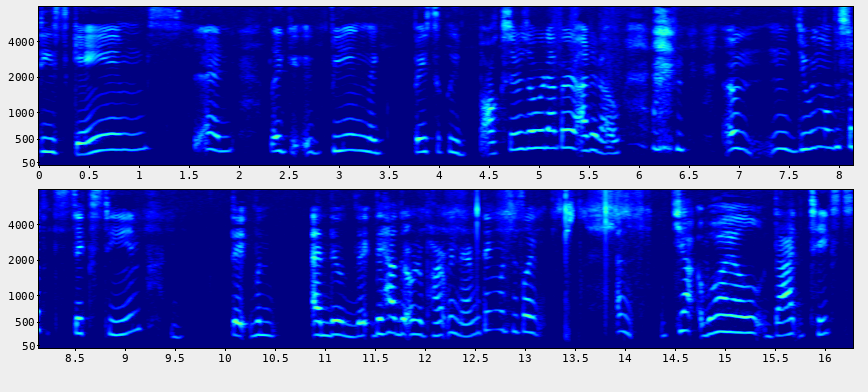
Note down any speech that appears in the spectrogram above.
these games and like being like basically boxers or whatever. I don't know. um, doing all this stuff at 16. They when and they they have their own apartment and everything, which is like, and yeah, while that takes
